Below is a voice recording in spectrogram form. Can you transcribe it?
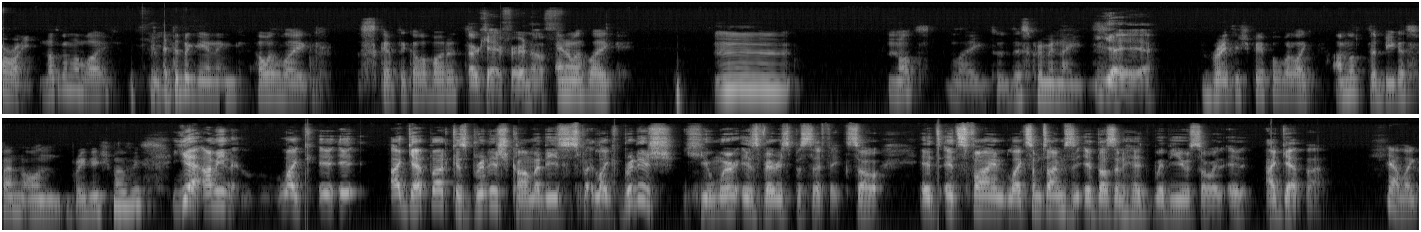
Alright, not gonna lie. Hmm. At the beginning, I was like skeptical about it. Okay, fair enough. And I was like, mm, not like to discriminate Yeah, yeah, yeah. British people, but like, I'm not the biggest fan on British movies. Yeah, I mean, like it. it I get that because British comedies, like British humor, is very specific. So it it's fine. Like sometimes it doesn't hit with you, so it, it I get that. Yeah, like,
